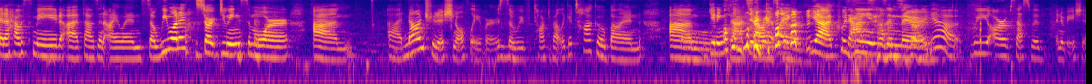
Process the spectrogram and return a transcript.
and a house-made uh, Thousand Islands. So we want to start doing some more um, uh, non-traditional flavors. So we've talked about like a taco bun, um, Oh, getting some different like yeah cuisines in there. good. Yeah, we are obsessed with innovation.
